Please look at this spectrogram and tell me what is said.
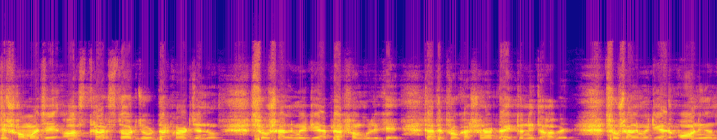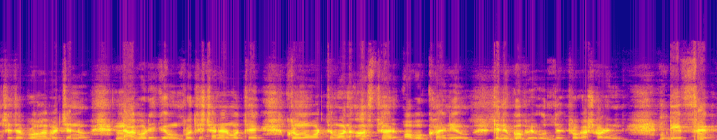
যে সমাজে আস্থার স্তর জোরদার করার জন্য সোশ্যাল মিডিয়া প্ল্যাটফর্মগুলিকে তাদের প্রকাশনার দায়িত্ব নিতে হবে। সোশ্যাল মিডিয়ার অনিয়ন্ত্রিত প্রভাবের জন্য নাগরিক এবং প্রতিষ্ঠানের মধ্যে ক্রমবর্ধমান আস্থার অবক্ষয় নিয়েও তিনি গভীর উদ্বেগ প্রকাশ করেন। ডিপ ফ্যাক্ট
